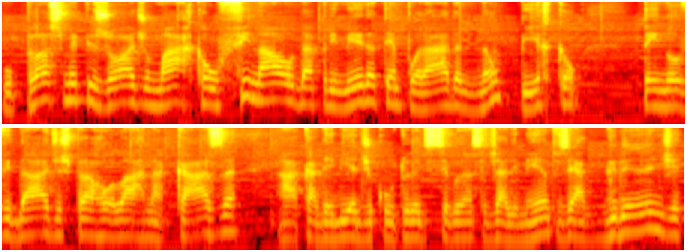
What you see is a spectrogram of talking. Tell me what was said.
o próximo episódio marca o final da primeira temporada. Não percam, tem novidades para rolar na casa. A Academia de Cultura de Segurança de Alimentos é a grande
